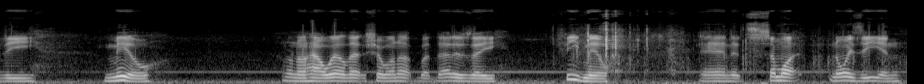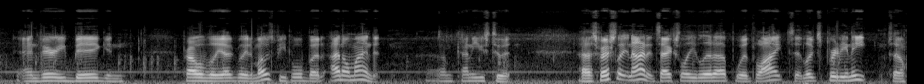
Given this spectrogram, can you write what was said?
the mill I don't know how well that's showing up, but that is a feed mill. And it's somewhat noisy and, and very big and probably ugly to most people, but I don't mind it. I'm kind of used to it. Uh, especially at night, it's actually lit up with lights. It looks pretty neat. So,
